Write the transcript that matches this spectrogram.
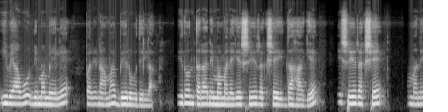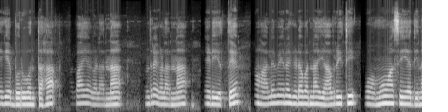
ಇವ್ಯಾವು ನಿಮ್ಮ ಮೇಲೆ ಪರಿಣಾಮ ಬೀರುವುದಿಲ್ಲ. ಇದೊಂಥರ ನಿಮ್ಮ ಮನೆಗೆ ಶ್ರೀರಕ್ಷೆ ಇದ್ದ ಹಾಗೆ. ಈ ಶ್ರೀರಕ್ಷೆ ಮನೆಗೆ ಬರುವಂತಹ ಅಪಾಯಗಳನ್ನು, ತೊಂದರೆಗಳನ್ನು ನಡೆಯುತ್ತೆ. ಆಲೋವೆರಾ ಗಿಡವನ್ನು ಯಾವ ರೀತಿ ಅಮಾವಾಸ್ಯೆಯ ದಿನ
